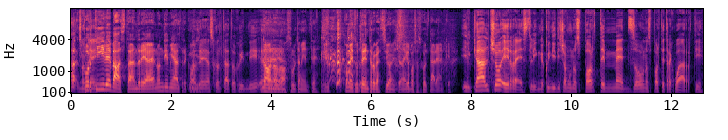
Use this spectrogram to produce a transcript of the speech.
Ah, mi hai- sportive, basta, Andrea, eh, non dirmi altre Non mi cose. hai ascoltato, quindi... No, eh, no, no, assolutamente. Come tutte le interrogazioni, cioè non è che posso ascoltare anche. Il calcio e il wrestling, quindi diciamo uno sport e mezzo, uno sport e tre quarti.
